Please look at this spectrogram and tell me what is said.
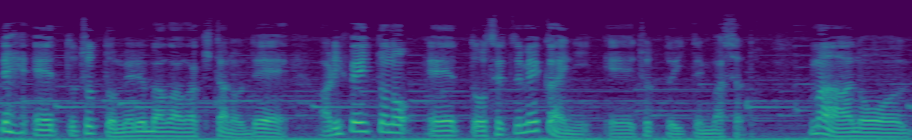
で、えっ、と、ちょっとメルマガが来たので、アリフェイトの、えっ、と、説明会に、えちょっと行ってみましたと。まあ、あの、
